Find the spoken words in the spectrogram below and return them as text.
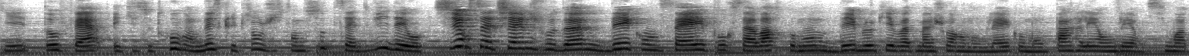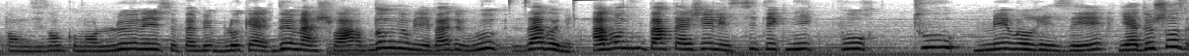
qui est offerte et qui se trouve en description juste en dessous de cette vidéo. Sur cette chaîne, je vous donne des conseils pour savoir comment débloquer votre mâchoire en anglais, comment parler anglais en 6 mois, pas en 10 ans, comment lever ce fameux blocage de mâchoire. Donc n'oubliez pas de vous abonner. Avant de vous partager les 6 techniques pour tout mémoriser. Il y a deux choses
